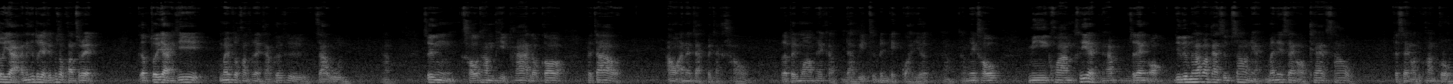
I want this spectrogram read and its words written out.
ตัวอย่างอันนี้คือตัวอย่างที่ประสบความสำเร็จ กับตัวอย่างที่ไม่ประสบความสำเร็จครับก็คือซาอูลครับซึ่งเขาทำผิดพลาดแล้วก็พระเจ้าเอาอาณาจักรไปจากเขา แล้วไปมอบให้กับดาวิดซึ่งเป็นเด็กกว่าเยอะครับทำให้เขามีความเครียดนะครับ แสดงออกอย่าลืมนะครับว่าการซึมเศร้าเนี่ยไม่ได้แสดงออกแค่เศร้าแต่แสดงออกที่ความโกรธ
